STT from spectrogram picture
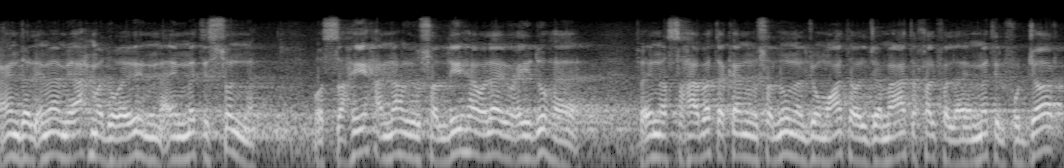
عند الإمام أحمد وغيره من أئمة السنة والصحيح أنه يصليها ولا يعيدها فإن الصحابة كانوا يصلون الجمعة والجماعة خلف الأئمة الفجار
